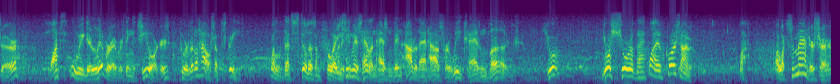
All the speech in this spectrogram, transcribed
sir. What? We deliver everything that she orders to her little house up the street. Well, that still doesn't prove well, you see, Miss Helen hasn't been out of that house for weeks, hasn't budged. You're. You're sure of that? Why, of course I'm. Why, what's the matter, sir?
